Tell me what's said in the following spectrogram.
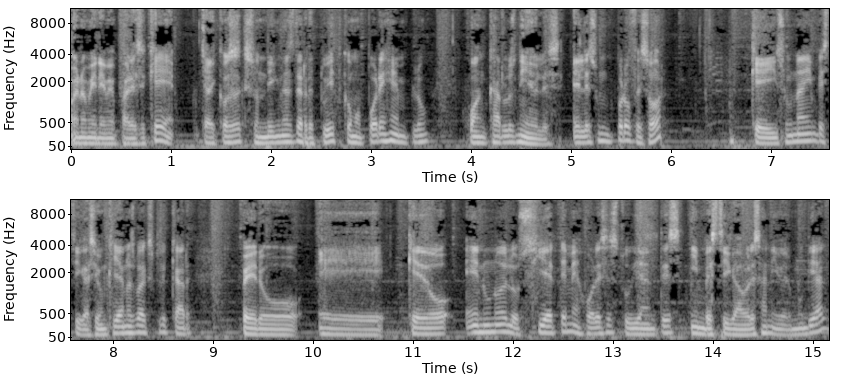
Bueno, mire, me parece que, que hay cosas que son dignas de retweet, como por ejemplo Juan Carlos Niebles. Él es un profesor que hizo una investigación que ya nos va a explicar, pero eh, quedó en uno de los siete mejores estudiantes investigadores a nivel mundial,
